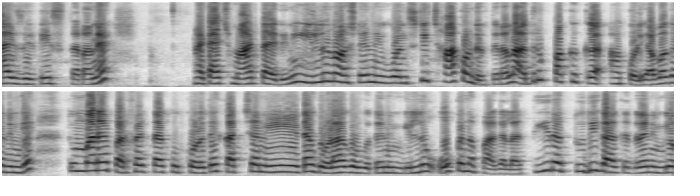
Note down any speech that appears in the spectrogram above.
ಆಸ್ ಇಟ್ ಈಸ್ ತರಾನೇ ಅಟ್ಯಾಚ್ ಮಾಡ್ತಾ ಇದ್ದೀನಿ. ಇಲ್ಲೂ ಅಷ್ಟೇ ನೀವು ಒಂದು ಸ್ಟಿಚ್ ಹಾಕೊಂಡಿರ್ತೀರಲ್ಲ, ಅದ್ರ ಪಕ್ಕಕ್ಕೆ ಹಾಕೊಳ್ಳಿ. ಅವಾಗ ನಿಮಗೆ ತುಂಬಾನೇ ಪರ್ಫೆಕ್ಟ್ ಆಗಿ ಕೂತ್ಕೊಳ್ಳುತ್ತೆ. ಕಚ್ಚ ನೀಟಾಗಿ ಒಳಗೋಗುತ್ತೆ. ನಿಮ್ಗೆ ಇಲ್ಲೂ ಓಪನ್ ಅಪ್ ಆಗಲ್ಲ. ತೀರ ತುದಿಗೆ ಹಾಕಿದ್ರೆ ನಿಮಗೆ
